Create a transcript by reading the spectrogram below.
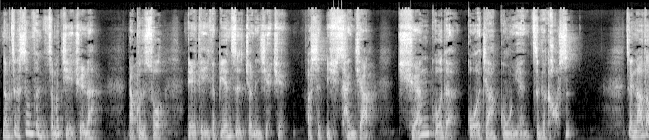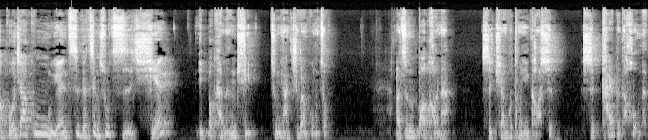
那么这个身份怎么解决呢？那不是说诶给一个编制就能解决，而是必须参加全国的国家公务员资格考试。在拿到国家公务员资格证书之前，你不可能去中央机关工作，而这种报考呢是全国统一考试，是开不得后门。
